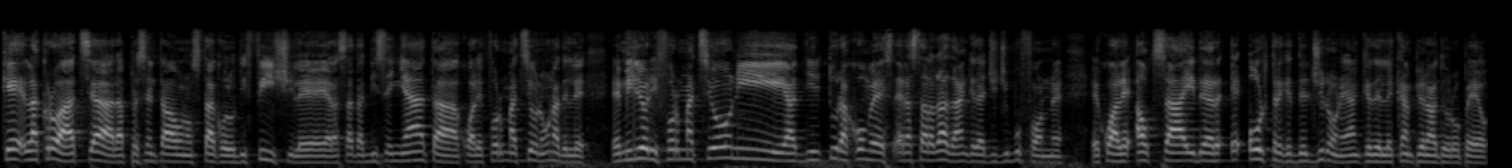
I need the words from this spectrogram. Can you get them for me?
che la Croazia rappresentava un ostacolo difficile, era stata disegnata quale formazione, una delle eh, migliori formazioni, addirittura come era stata data anche da Gigi Buffon, eh, quale outsider e oltre che del girone anche del campionato europeo.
